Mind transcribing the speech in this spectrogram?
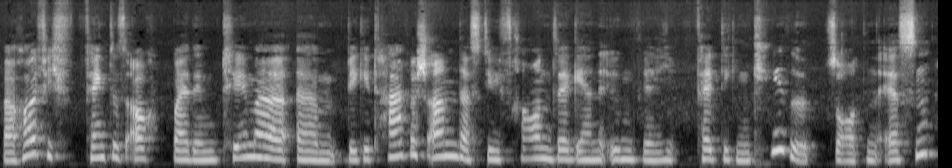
Weil häufig fängt es auch bei dem Thema ähm, vegetarisch an, dass die Frauen sehr gerne irgendwelche fettigen Käsesorten essen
